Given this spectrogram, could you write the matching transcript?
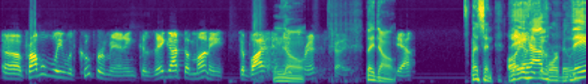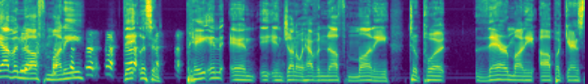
uh, probably with Cooper Manning, because they got the money to buy a No. new franchise. They don't. Yeah. Listen, Oh, they yeah, have they have enough money. They listen, Peyton and and John Elway have enough money to put their money up against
